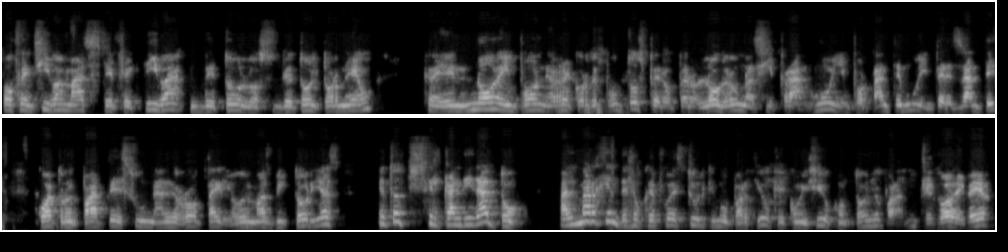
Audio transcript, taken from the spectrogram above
ofensiva más efectiva de todos los de todo el torneo no impone récord de puntos pero pero logra una cifra muy importante muy interesante. Cuatro empates una derrota y lo demás victorias. Entonces el candidato al margen de lo que fue este último partido que coincido con Toño para mí quedó a deber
